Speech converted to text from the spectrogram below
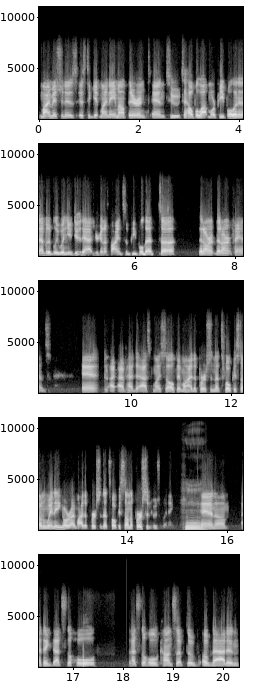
my mission is is to get my name out there and and to to help a lot more people. And inevitably, when you do that, you're going to find some people that uh, that aren't that aren't fans. And I, have had to ask myself, am I the person that's focused on winning, or am I the person that's focused on the person who's winning? Hmm. And um, I think that's the whole that's the whole concept of of that. And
